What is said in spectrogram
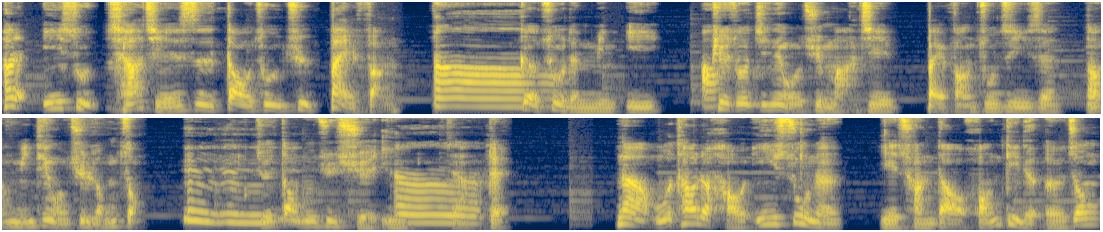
他的医术，他其实是到处去拜访哦，各处的名医，譬如说今天我去马街拜访主治医生，然后明天我去龙总，嗯嗯，就是到处去学医，嗯这样对。那吴涛的好医术呢，也传到皇帝的耳中。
